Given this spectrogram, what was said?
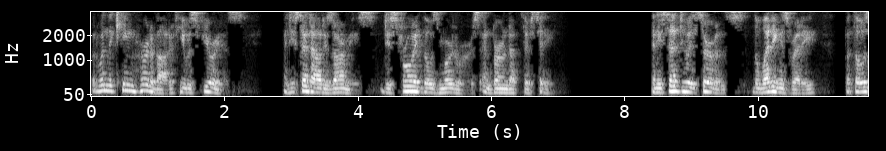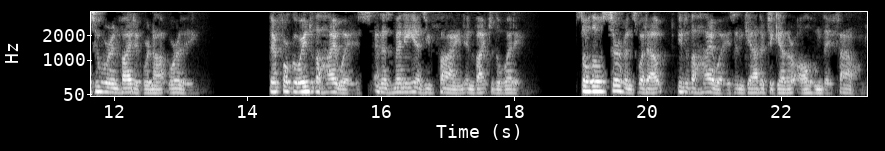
But when the king heard about it, he was furious, and he sent out his armies, destroyed those murderers, and burned up their city. Then he said to his servants, The wedding is ready but those who were invited were not worthy. Therefore go into the highways, and as many as you find invite to the wedding. So those servants went out into the highways and gathered together all whom they found,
